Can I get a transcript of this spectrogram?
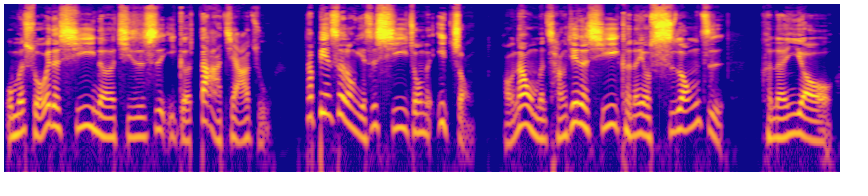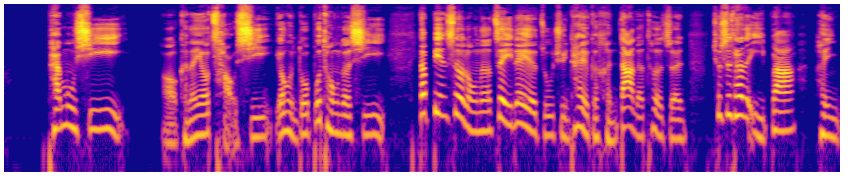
我们所谓的蜥蜴呢，其实是一个大家族。那变色龙也是蜥蜴中的一种。好，那我们常见的蜥蜴可能有石龙子，可能有攀木蜥蜴，哦，可能有草蜥，有很多不同的蜥蜴。那变色龙呢，这一类的族群，它有个很大的特征，就是它的尾巴很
